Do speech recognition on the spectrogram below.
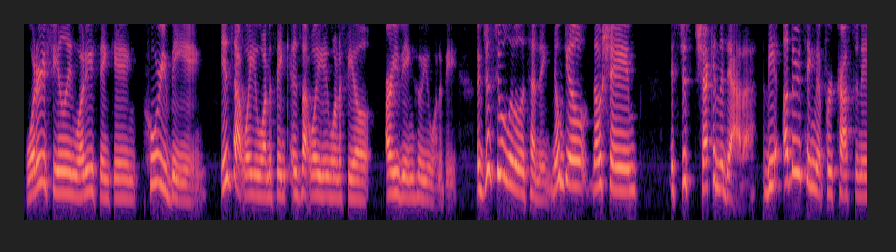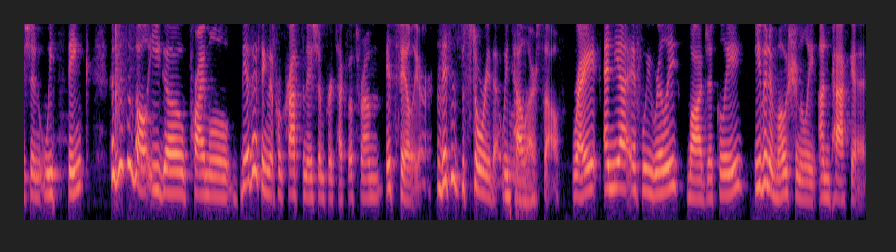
What are you feeling? What are you thinking? Who are you being? Is that what you want to think? Is that what you want to feel? Are you being who you want to be? Like just do a little attending. No guilt, no shame. It's just checking the data. The other thing that procrastination, we think, because this is all ego, primal, the other thing that procrastination protects us from is failure. This is the story that we tell mm-hmm. ourselves, right? And yet, if we really logically, even emotionally unpack it,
